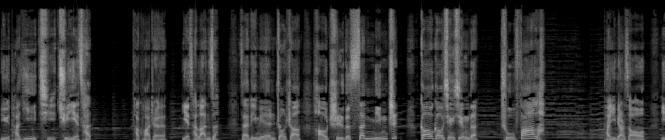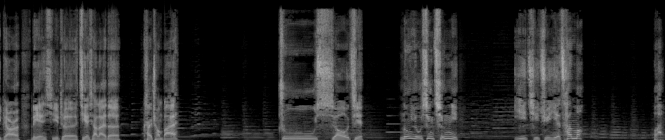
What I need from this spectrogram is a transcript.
与他一起去野餐。他挎着野餐篮子，在里面装上好吃的三明治，高高兴兴的出发了。他一边走一边练习着接下来的开场白。朱小姐，能有幸请你一起去野餐吗？啊，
